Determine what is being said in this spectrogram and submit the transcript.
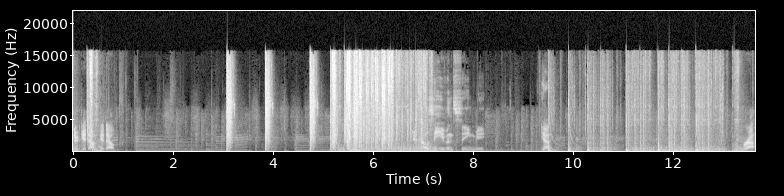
Dude, get down, get down. Dude, how is he even seeing me? Yeah. Bruh.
